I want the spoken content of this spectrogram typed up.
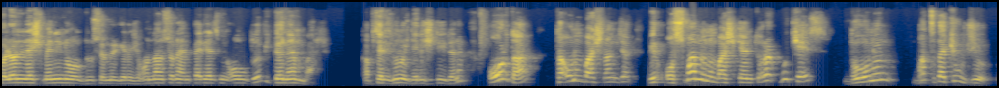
kolonileşmenin olduğu, sömürgeleşme, ondan sonra emperyalizmin olduğu bir dönem var. Kapitalizmin geliştiği dönem. Orada ta onun başlangıcı bir Osmanlı'nın başkenti olarak bu kez Doğu'nun batıdaki ucu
